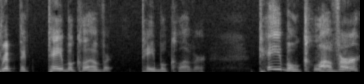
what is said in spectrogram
rip the table clover, table clover, table clover,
